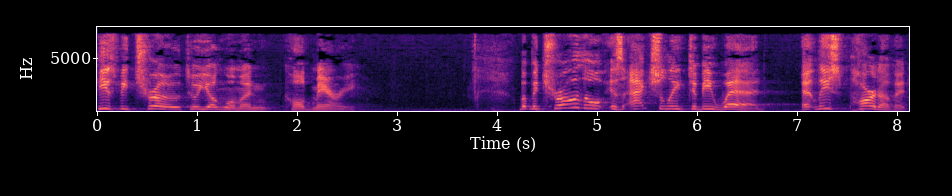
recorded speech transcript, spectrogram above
He's betrothed to a young woman called Mary. But betrothal is actually to be wed, at least part of it.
